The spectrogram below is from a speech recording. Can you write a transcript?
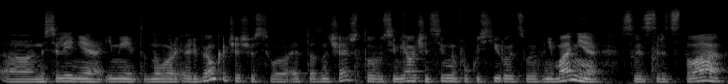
э, население имеет одного ребенка чаще всего, это означает, что семья очень сильно фокусирует свое внимание, свои средства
